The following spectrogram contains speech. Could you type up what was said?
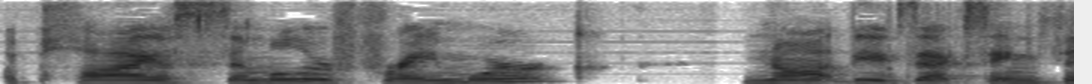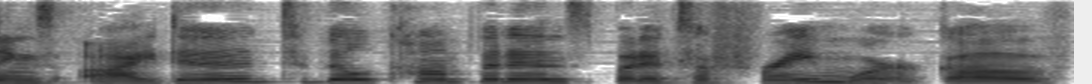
apply a similar framework, not the exact same things I did to build confidence, but it's a framework of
